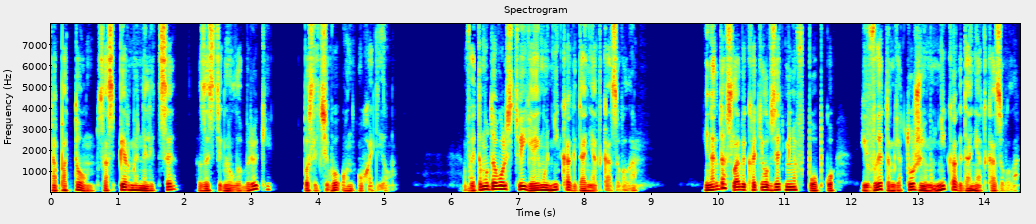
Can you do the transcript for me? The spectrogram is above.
А потом, со спермой на лице, застегнула брюки, после чего он уходил. В этом удовольствии я ему никогда не отказывала. Иногда Славик хотел взять меня в попку, и в этом я тоже ему никогда не отказывала.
